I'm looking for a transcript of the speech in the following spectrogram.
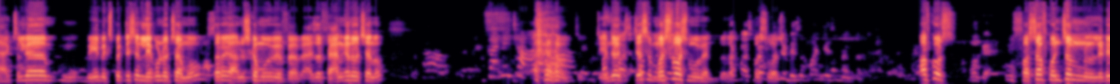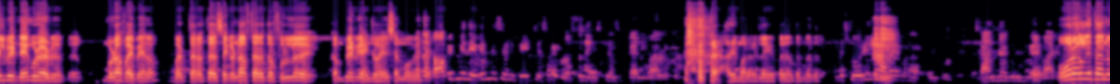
యాక్చువల్గా ఏం ఎక్స్పెక్టేషన్ లేకుండా వచ్చాము. సరే Anushka movie as a fan గానే వచ్చాను. కానీ చాలా enjoy just must watch movie watch అన్నారు of course okay first half కొంచెం లిటిల్ బిట్ నేను కూడా మూడ్ ఆఫ్ అయిపోయాను. బట్ తర్వాత సెకండ్ హాఫ్ తర్వాత ఫుల్ కంప్లీట్గా ఎంజాయ్ చేశాను మూవీ బట్ ఆ టాపిక్ మీద అవేర్నెస్ ఏమైనా క్రియేట్ చేస్తారా? ఇప్పుడు వస్తున్న యంగ్స్టర్స్ కానీ వాళ్ళకి? అది మనం ఎట్లా చెప్పగలుగుతాం బ్రదర్ స్టోరీలో అలా ఓవరాల్గా తను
